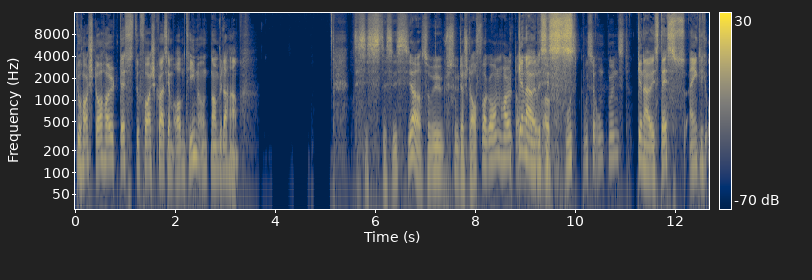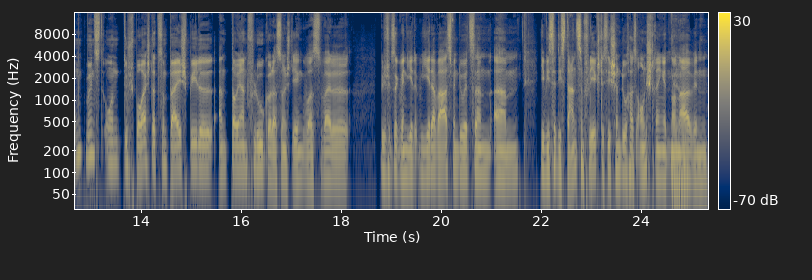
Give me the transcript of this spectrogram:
du hast da halt das, du fährst quasi am Abend hin und dann wieder heim. Das ist, das ist, ja, so wie, so wie der Schlafwaggon halt. Genau, aber das ist- Bus, Busse umgemünzt. Genau, ist das eigentlich umgemünzt und du sparst da zum Beispiel einen teuren Flug oder sonst irgendwas, weil, wie schon gesagt, wenn jeder, wie jeder weiß, wenn du jetzt an ähm, gewisse Distanzen fliegst, das ist schon durchaus anstrengend, Ja. auch, wenn,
